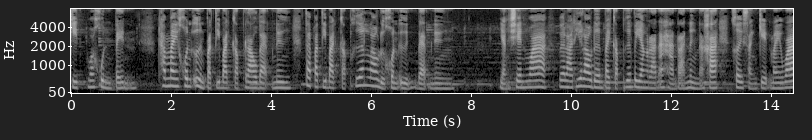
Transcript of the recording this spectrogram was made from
คิดว่าคุณเป็นทำไมคนอื่นปฏิบัติกับเราแบบหนึง่งแต่ปฏิบัติกับเพื่อนเราหรือคนอื่นแบบหนึง่ง อย่างเช่นว่า เวลาที่เราเดินไปกับเพื่อนไปยังร้านอาหารร้านหนึ่งนะคะ เคยสังเกตไหมว่า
